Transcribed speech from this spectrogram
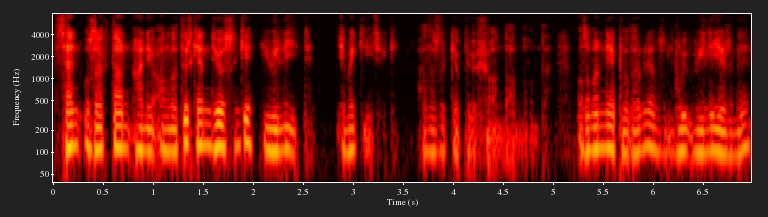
sen uzaktan hani anlatırken diyorsun ki he will eat. Yemek yiyecek. Hazırlık yapıyor şu anda anlamında. O zaman ne yapıyorlar biliyor musun? Bu will yerine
